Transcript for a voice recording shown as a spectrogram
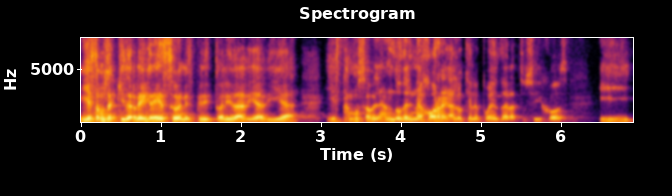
Y ya estamos aquí de regreso en espiritualidad día a día y estamos hablando del mejor regalo que le puedes dar a tus hijos. Y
